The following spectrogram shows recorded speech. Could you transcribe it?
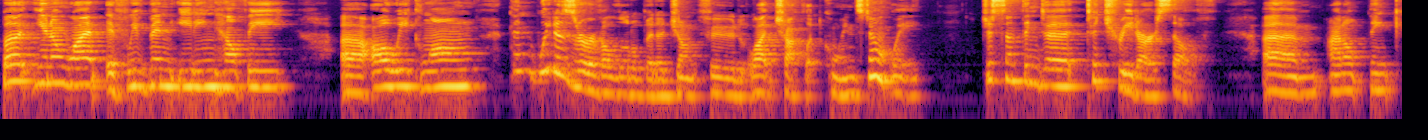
But you know what? If we've been eating healthy uh, all week long, then we deserve a little bit of junk food like chocolate coins, don't we? Just something to, to treat ourselves. Um, I don't think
